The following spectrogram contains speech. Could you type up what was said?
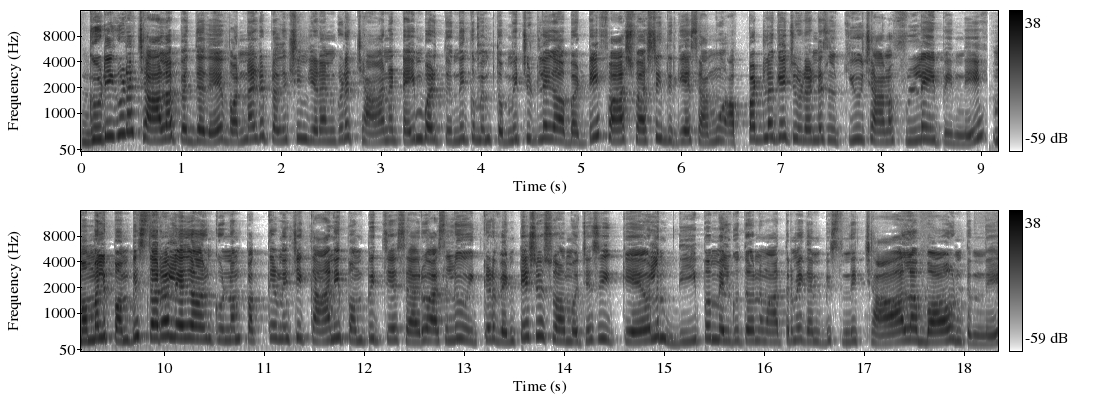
గుడి కూడా చాలా పెద్దదే. వన్ నాట్ ప్రదక్షిణ చేయడానికి కూడా చాలా టైం పడుతుంది. ఇంకా మేము తొమ్మిది చుట్లే కాబట్టి ఫాస్ట్ ఫాస్ట్ తిరిగేసాము. అప్పట్లోకే చూడండి అసలు క్యూ చాలా ఫుల్ అయిపోయింది. మమ్మల్ని పంపిస్తారో లేదో అనుకున్నాం. పక్క నుంచి కానీ పంపించేశారు. అసలు ఇక్కడ వెంకటేశ్వర స్వామి వచ్చేసి కేవలం దీపం వెలుగుతో మాత్రమే కనిపిస్తుంది. చాలా బాగుంటుంది.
